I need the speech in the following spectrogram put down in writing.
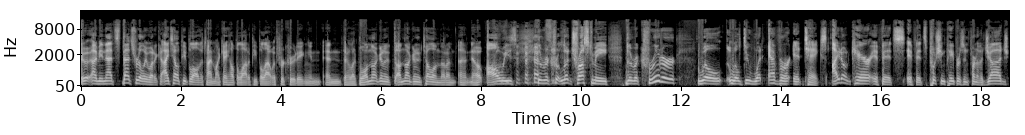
I mean that's that's really what it, I tell people all the time. Like I help a lot of people out with recruiting, and, and they're like, "Well, I'm not gonna I'm not gonna tell them that I'm uh, no." Always the recruit. Trust me, the recruiter will will do whatever it takes. I don't care if it's if it's pushing papers in front of a judge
